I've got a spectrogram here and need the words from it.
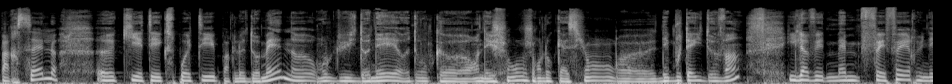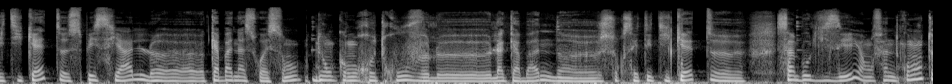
parcelle qui était exploité par le domaine. On lui donnait euh, donc euh, en échange, en location, euh, des bouteilles de vin. Il avait même fait faire une étiquette spéciale cabane à Soissons. Donc on retrouve la cabane sur cette étiquette symbolisée en fin de compte.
